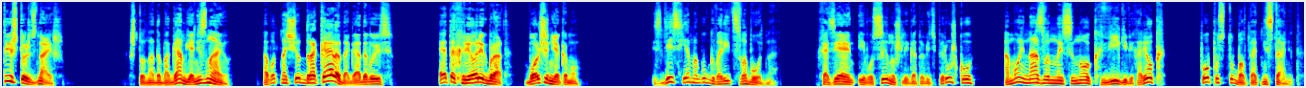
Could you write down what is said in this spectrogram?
Ты, что ли, знаешь? Что надо богам, я не знаю. А вот насчет Дракара догадываюсь. Это Хрёрик, брат, больше некому. Здесь я могу говорить свободно. Хозяин и его сын ушли готовить пирушку, а мой названный сынок Виги Вихарек попусту болтать не станет.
